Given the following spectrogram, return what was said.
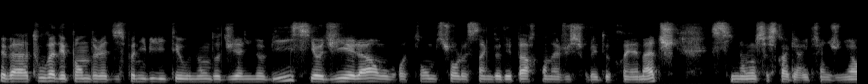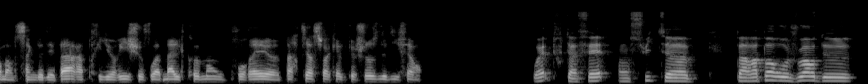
eh ben, tout va dépendre de la disponibilité ou non d'Oji Anunobi. Si Oji est là, on retombe sur le 5 de départ qu'on a vu sur les deux premiers matchs. Sinon, ce sera Gary Trent Jr. dans le 5 de départ. A priori, je vois mal comment on pourrait partir sur quelque chose de différent. Ouais, tout à fait. Ensuite, par rapport aux joueurs de,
